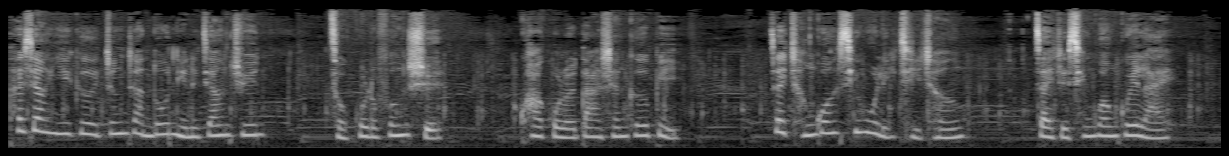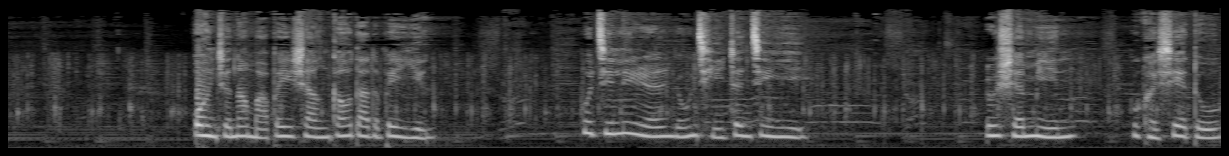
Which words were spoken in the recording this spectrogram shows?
他像一个征战多年的将军，走过了风雪，跨过了大山戈壁，在晨光夕雾里启程，载着星光归来。望着那马背上高大的背影，不禁令人涌起一阵敬意，如神明，不可亵渎。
